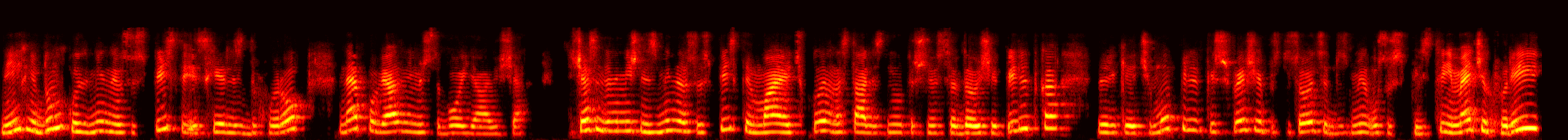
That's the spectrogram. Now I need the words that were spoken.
На їхню думку, зміни у суспільстві і схильність до хвороб не пов'язані між собою явища. Сучасні динамічні зміни у суспільстві мають вплив на сталість внутрішнього середовища підлітка, завдяки чому підлітки швидше пристосовуються до змін у суспільстві і менше хворіють,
